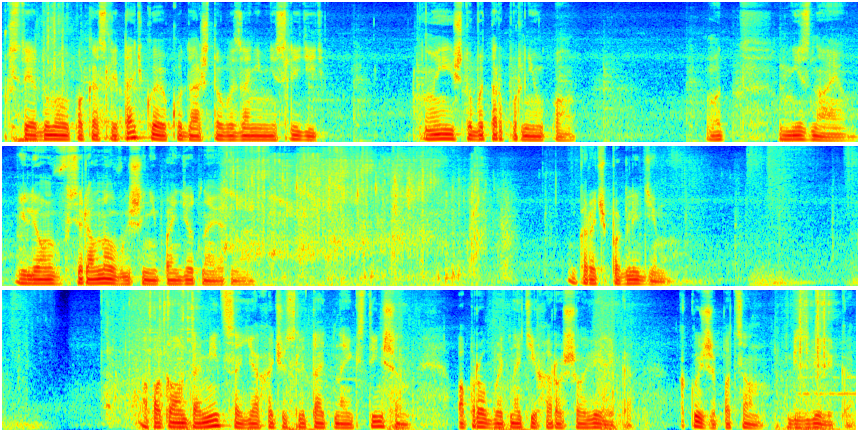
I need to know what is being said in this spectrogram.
Просто я думал пока слетать кое-куда, чтобы за ним не следить. Ну и чтобы тарпур не упал. Вот не знаю. Или он все равно выше не пойдет, наверное. Ну, короче, поглядим. А пока он томится, я хочу слетать на Extinction, попробовать найти хорошего велика – какой же пацан без велика?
